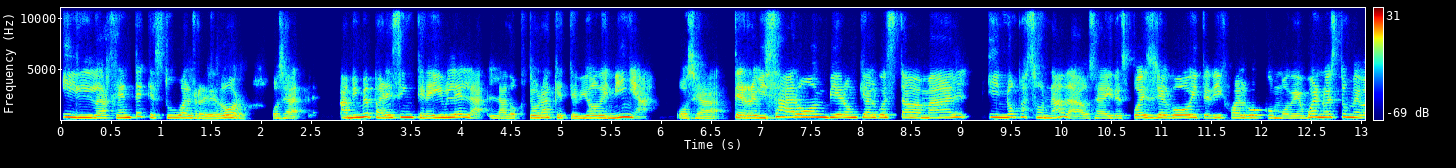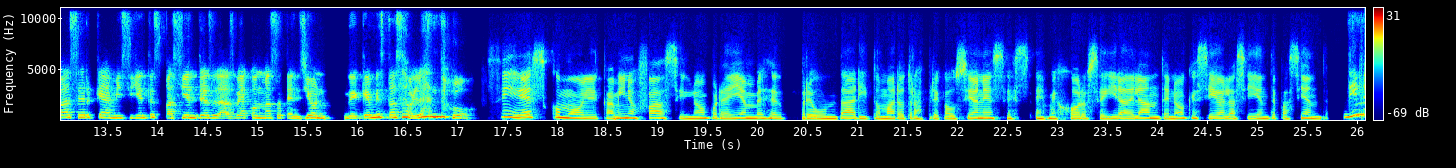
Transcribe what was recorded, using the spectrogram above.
y la gente que estuvo alrededor. O sea, a mí me parece increíble la, la doctora que te vio de niña. O sea, te revisaron, vieron que algo estaba mal y no pasó nada. O sea, y después llegó y te dijo algo como de, bueno, esto me va a hacer que a mis siguientes pacientes las vea con más atención. ¿De qué me estás hablando? Sí, es como el camino fácil, ¿no? Por ahí en vez de preguntar y tomar otras precauciones, es, mejor seguir adelante, ¿no? Que siga la siguiente paciente. Dime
